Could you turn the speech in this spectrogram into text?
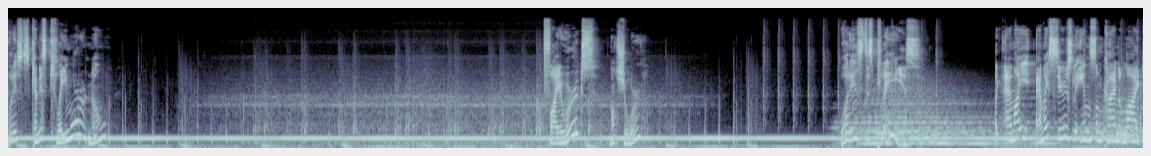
What is this? Can this claymore? No? Fireworks? Not sure. What is this place? Like, am I am I seriously in some kind of like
